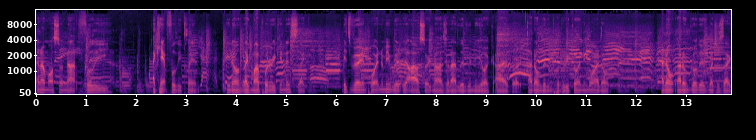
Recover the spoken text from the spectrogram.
and I'm also not fully. I can't fully claim. You know, like my Puerto Ricanness, like it's very important to me, but I also acknowledge that I live in New York. I I don't live in Puerto Rico anymore. I don't I don't I don't go there as much as like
